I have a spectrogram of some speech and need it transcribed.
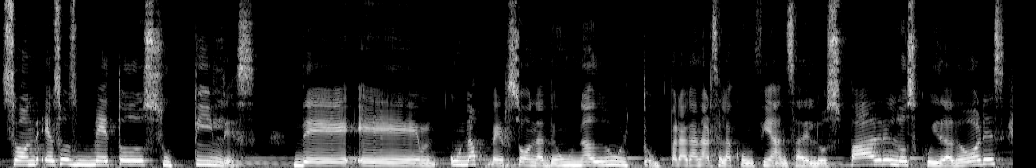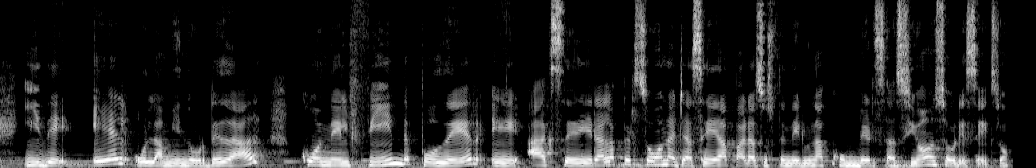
Son esos métodos sutiles de eh, una persona, de un adulto, para ganarse la confianza de los padres, los cuidadores y de él o la menor de edad con el fin de poder eh, acceder a la persona, ya sea para sostener una conversación sobre sexo,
